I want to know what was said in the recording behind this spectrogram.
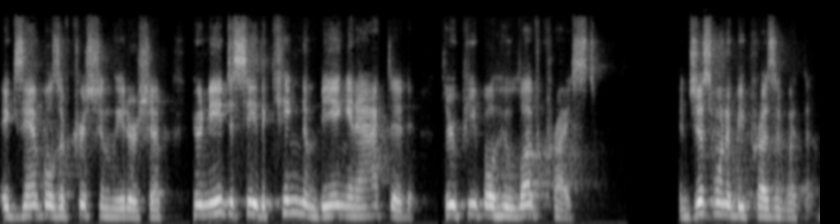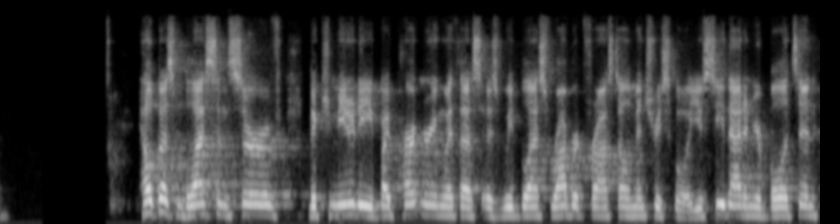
examples of Christian leadership, who need to see the kingdom being enacted through people who love Christ and just want to be present with them. Help us bless and serve the community by partnering with us as we bless Robert Frost Elementary School. You see that in your bulletin.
